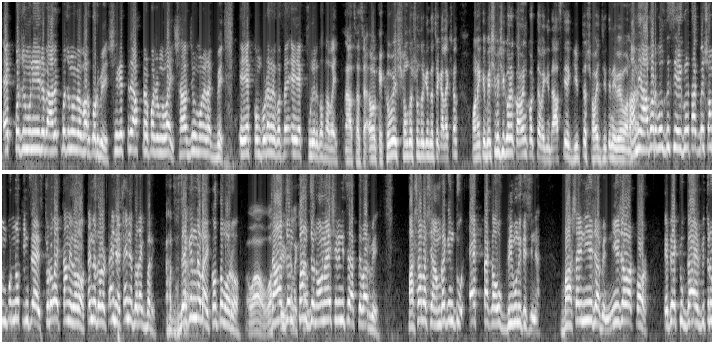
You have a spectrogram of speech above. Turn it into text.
এক প্রজন্ম নিয়ে যাবে আরেক প্রজন্ম ব্যবহার করবে। সেক্ষেত্রে আপনার প্রজন্ম ভাই সারা জীবন মনে রাখবে এই এক কম্পিউটারের কথা এই এক ফুলের কথা ভাই। আচ্ছা আচ্ছা ওকে খুবই সুন্দর সুন্দর কিন্তু হচ্ছে কালেকশন অনেকে বেশি বেশি করে কমেন্ট করতে হবে কিন্তু আজকে গিফটটা সবাই জিতে নেবে মনে আমি আবার বলতেছি এগুলো থাকবে সম্পূর্ণ কিং সাইজ ছোট ভাই টানে ধরো টানে ধরো টাইনে টাইনে ধরো একবারে। আচ্ছা, আচ্ছা। দেখেন না ভাই কত বড়। ওয়াও চারজন পাঁচজন অনায়াসে নিচে রাখতে পারবে। পাশাপাশি আমরা কিন্তু এক টাকা অগ্রিম নিতেছি না। বাসায় নিয়ে যাবেন, নিয়ে যাওয়ার পর এটা একটু গায়ের ভিতরে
